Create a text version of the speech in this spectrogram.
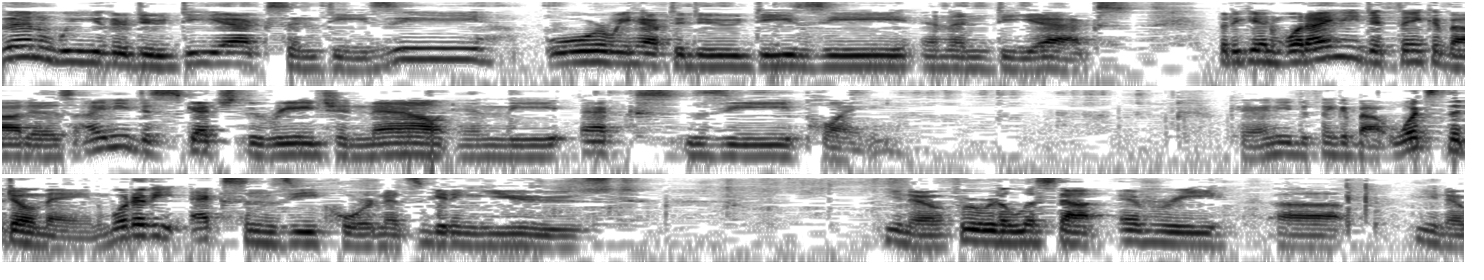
then we either do dx and dz, or we have to do dz and then dx. But again, what I need to think about is I need to sketch the region now in the xz plane. Okay, I need to think about what's the domain? What are the x and z coordinates getting used? You know, if we were to list out every uh, you know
